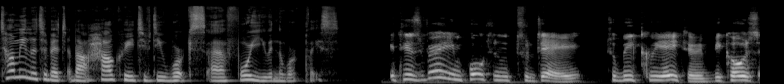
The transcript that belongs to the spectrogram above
tell me a little bit about how creativity works uh, for you in the workplace. it is very important today to be creative because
